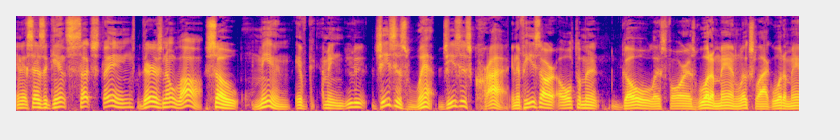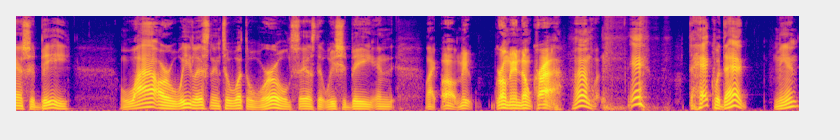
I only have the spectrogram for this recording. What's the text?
And it says, Against such things there is no law. So, men, if, I mean, you, Jesus wept, Jesus cried. And if he's our ultimate goal as far as what a man looks like, what a man should be, why are we listening to what the world says that we should be? And like, oh, me, grown men don't cry. Um, eh, the heck with that, men.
